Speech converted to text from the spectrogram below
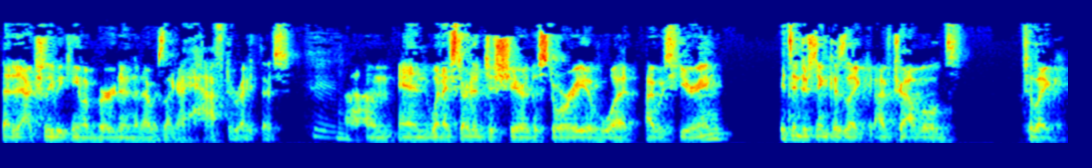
that it actually became a burden that I was like, I have to write this. Hmm. Um, and when I started to share the story of what I was hearing, it's interesting because like I've traveled to like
